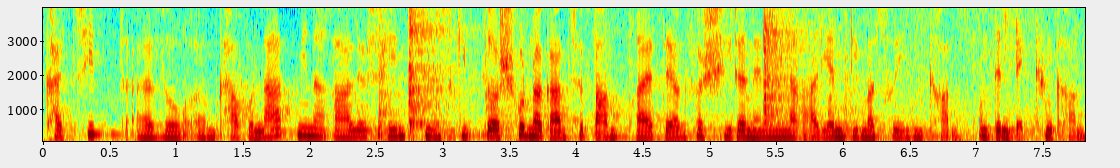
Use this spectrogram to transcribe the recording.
Kalzit, also ähm, Carbonatminerale finden. Es gibt da schon eine ganze Bandbreite an verschiedenen Mineralien, die man sehen kann und entdecken kann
